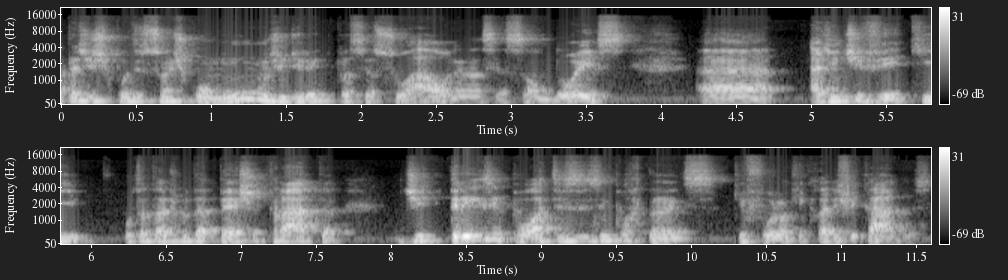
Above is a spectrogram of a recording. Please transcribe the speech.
para as disposições comuns de direito processual, né, na seção 2, ah, a gente vê que o Tratado de Budapeste trata de três hipóteses importantes que foram aqui clarificadas.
